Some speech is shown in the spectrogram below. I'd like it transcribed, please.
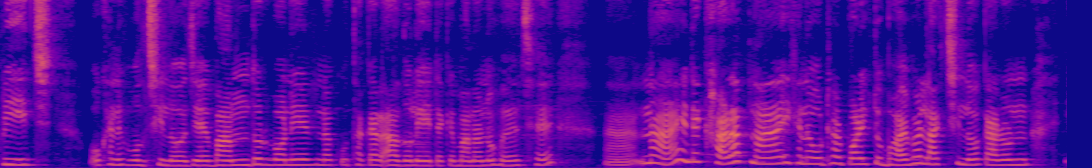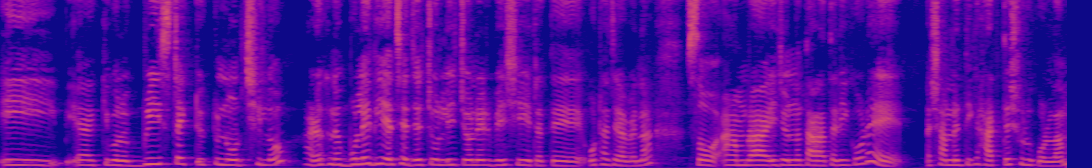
ব্রিজ ওখানে বলছিল যে বান্দরবনের না কোথাকার আদলে এটাকে বানানো হয়েছে। না এটা খারাপ না এখানে ওঠার পর একটু ভয় ভয় লাগছিল কারণ এই কি বলব ব্রিজটা একটু একটু নড়ছিল। আর ওখানে বলে দিয়েছে যে চল্লিশ জনের বেশি এটাতে ওঠা যাবে না। সো আমরা এই জন্য তাড়াতাড়ি করে সামনের দিকে হাঁটতে শুরু করলাম।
